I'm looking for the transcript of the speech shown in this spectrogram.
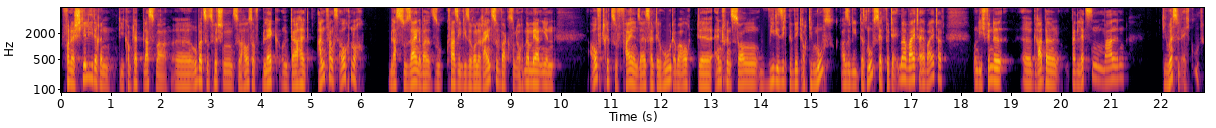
von der Cheerleaderin, die komplett blass war, äh, rüber zu switchen zu House of Black und da halt anfangs auch noch blass zu sein, aber so quasi in diese Rolle reinzuwachsen und auch immer mehr an ihren Auftritt zu feilen, sei es halt der Hut, aber auch der Entrance-Song, wie die sich bewegt, auch die Moves. Also die, das Moveset wird ja immer weiter erweitert. Und ich finde, äh, gerade bei, bei den letzten Malen, die wrestelt echt gut.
